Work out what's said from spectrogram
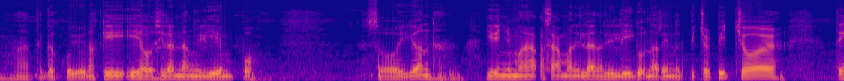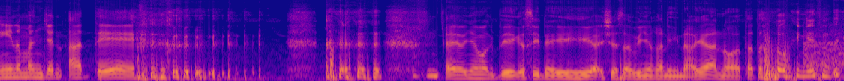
Mga taga kuyo, nakiihaw sila ng liempo. So, yun. Yun yung mga kasama nila, naliligo na rin, nagpicture-picture. Tingin naman dyan ate. Ayaw niya magtingin kasi nahihiya siya sabi niya kanina. Ayan no, tatawingin din.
